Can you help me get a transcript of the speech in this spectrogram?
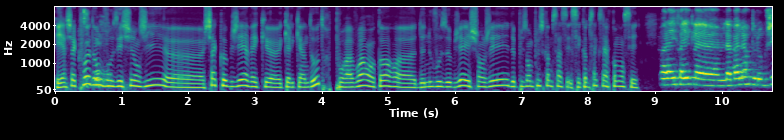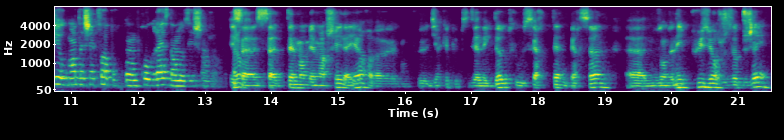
Et à chaque fois, donc, vous échangiez euh, chaque objet avec euh, quelqu'un d'autre pour avoir encore de nouveaux objets à échanger de plus en plus comme ça. C'est comme ça que ça a commencé. Voilà, il fallait que la, valeur de l'objet augmente à chaque fois pour qu'on progresse dans nos échanges. Et ça, ça, a tellement bien marché d'ailleurs. On peut dire quelques petites anecdotes où certaines personnes nous ont donné plusieurs objets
